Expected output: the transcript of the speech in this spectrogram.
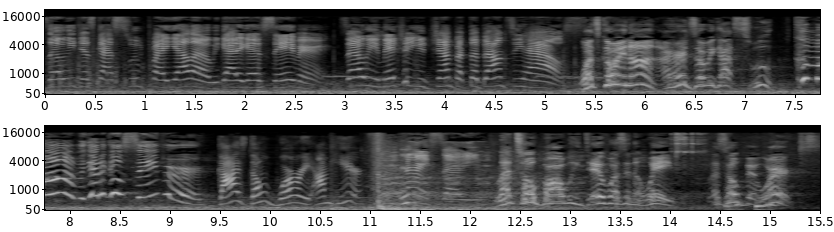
Zoey just got swooped by yellow. We gotta go save her. Zoey, make sure you jump at the bouncy house. What's going on? I heard Zoey got swooped. Come on, we gotta go save her! Guys, don't worry. I'm here. Nice, Zoey. Let's hope all we did wasn't a waste. Let's hope it works.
